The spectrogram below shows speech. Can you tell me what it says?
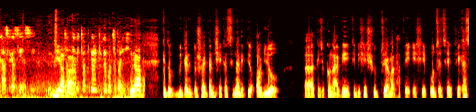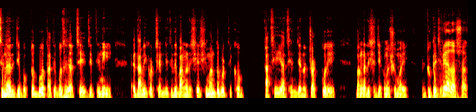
কাছাকাছি আছি। জি আপা। আমি চট করে ঢুকে পড়তে পারি। না কিন্তু বিতাড়িত শয়তান শেখ হাসিনার একটি অডিও আহ, কিছুক্ষণ আগে একটি বিশেষ সূত্রে আমার হাতে এসে পৌঁছেছে। শেখ হাসিনার যে বক্তব্য তাতে বোঝা যাচ্ছে যে তিনি দাবি করছেন যে তিনি বাংলাদেশের সীমান্তবর্তী খুব কাছেই আছেন যেন চট করে বাংলাদেশে যে কোনো সময় ঢুকে যেতে প্রিয় দর্শক,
